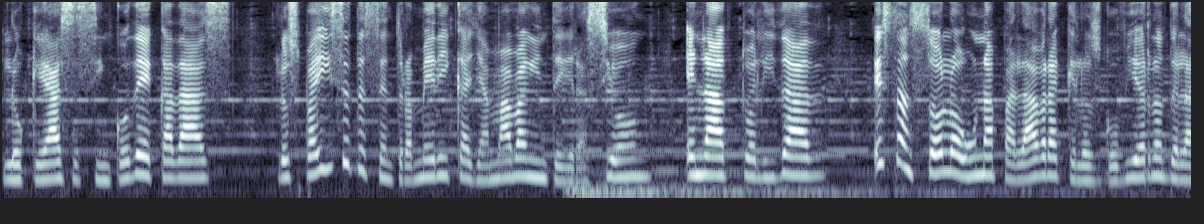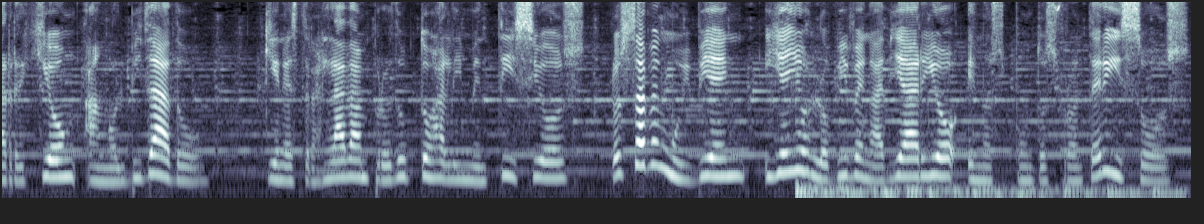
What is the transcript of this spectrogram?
Lo que hace cinco décadas los países de Centroamérica llamaban integración, en la actualidad es tan solo una palabra que los gobiernos de la región han olvidado. Quienes trasladan productos alimenticios lo saben muy bien y ellos lo viven a diario en los puntos fronterizos.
